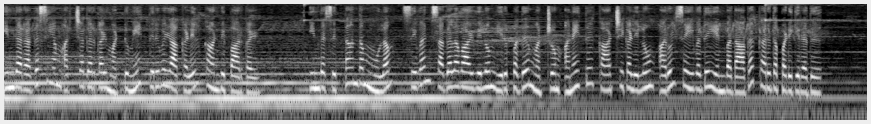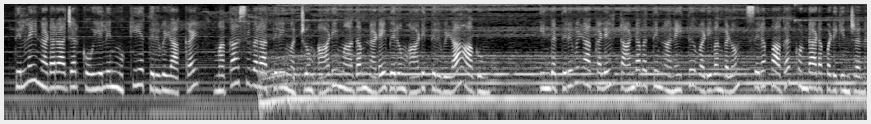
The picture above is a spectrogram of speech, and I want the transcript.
இந்த ரகசியம் அர்ச்சகர்கள் மட்டுமே திருவிழாக்களில் காண்பிப்பார்கள். இந்த சித்தாந்தம் மூலம் சிவன் சகல வாழ்விலும் இருப்பது மற்றும் அனைத்து காட்சிகளிலும் அருள் செய்வது என்பதாக கருதப்படுகிறது. தில்லை நடராஜர் கோயிலின் முக்கிய திருவிழாக்கள் மகா சிவராத்திரி மற்றும் ஆடி மாதம் நடைபெறும் ஆடி திருவிழா ஆகும். இந்த திருவிழாக்களில் தாண்டவத்தின் அனைத்து வடிவங்களும் சிறப்பாக கொண்டாடப்படுகின்றன.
